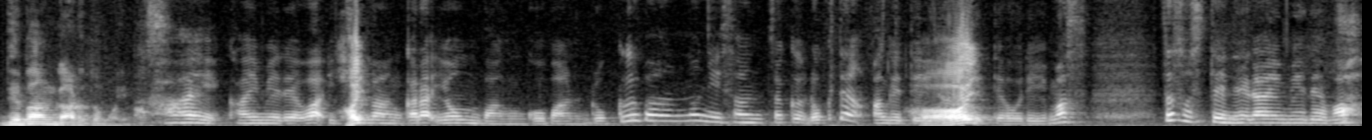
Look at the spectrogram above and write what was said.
出番があると思います。はい。回目では1番から4番、5番、6番の2、3着6点上げていただいております。さあそして狙い目では？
